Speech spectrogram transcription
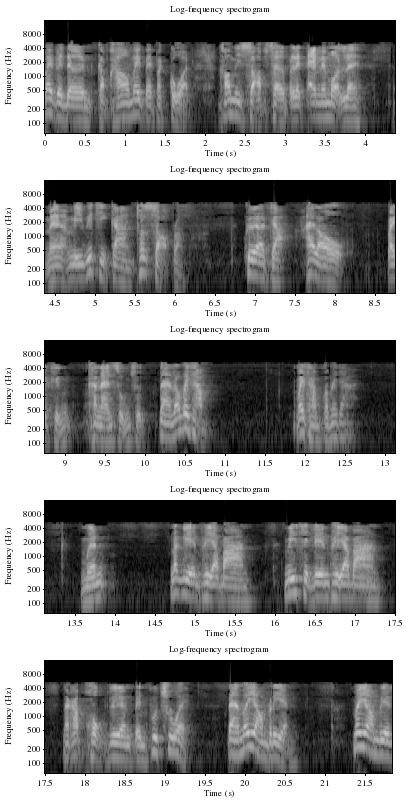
ไม่ไปเดินกับเขาไม่ไปประกวดเขามีสอบเสิร์ฟอะไรเต็มไปหมดเลยมีวิธีการทดสอบเราเพื่อจะให้เราไปถึง คะแนนสูงสุด แต่เราไม่ทำไม่ทำก็ไม่ได้ เหมือนนักเรียนพยาบาล มีสิทธิเรียนพยาบาลนะครับหกเดือนเป็นผู้ช่วย แต่ไม่ยอมเรียน ไม่ยอมเรียน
